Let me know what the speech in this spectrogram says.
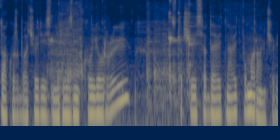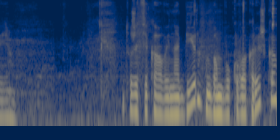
Також бачу різні різні кольори. 169 навіть помаранчеві є. Дуже цікавий набір, бамбукова кришка.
